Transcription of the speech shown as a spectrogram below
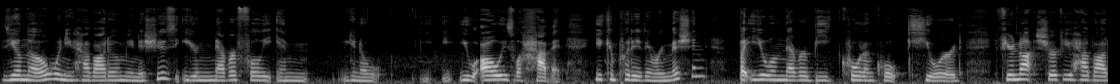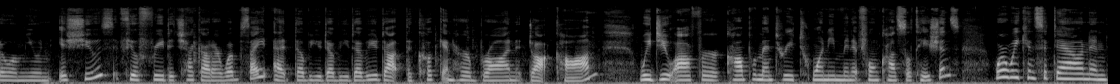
you'll know when you have autoimmune issues, you're never fully in, you know, you always will have it. You can put it in remission, but you will never be quote unquote cured. If you're not sure if you have autoimmune issues, feel free to check out our website at www.thecookandherbrawn.com. We do offer complimentary 20 minute phone consultations where we can sit down and,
